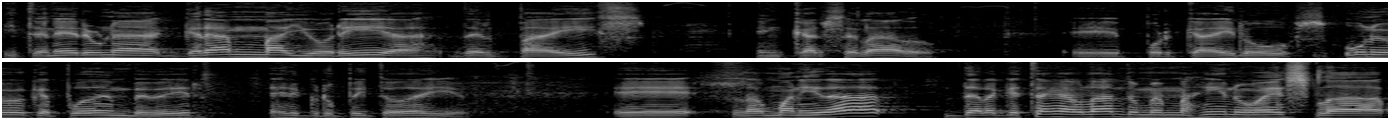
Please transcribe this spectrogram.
y tener una gran mayoría del país encarcelado, eh, porque ahí los únicos que pueden vivir es el grupito de ellos. Eh, la humanidad de la que están hablando, me imagino, es la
